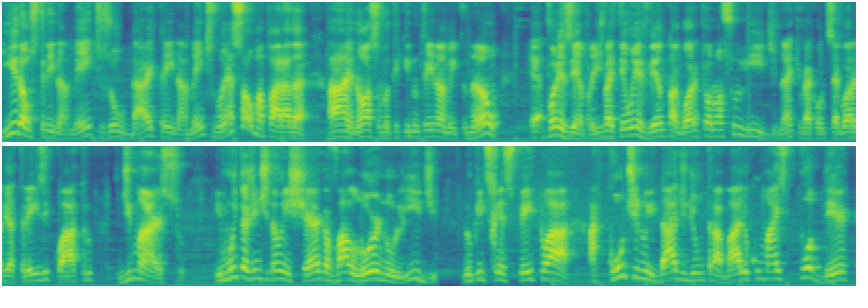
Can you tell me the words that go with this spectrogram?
Ir aos treinamentos ou dar treinamentos não é só uma parada, ai, nossa, vou ter que ir no treinamento. Não. É, por exemplo, a gente vai ter um evento agora que é o nosso lead, né? Que vai acontecer agora dia 3 e 4 de março. E muita gente não enxerga valor no lead no que diz respeito à, à continuidade de um trabalho com mais poder.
